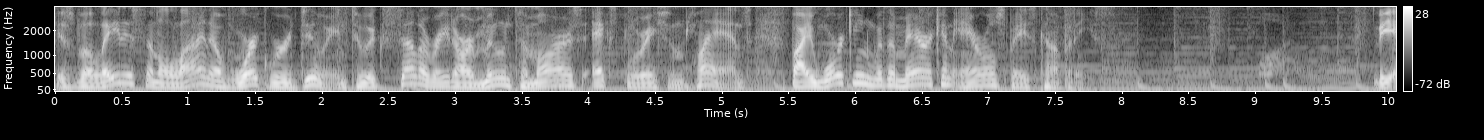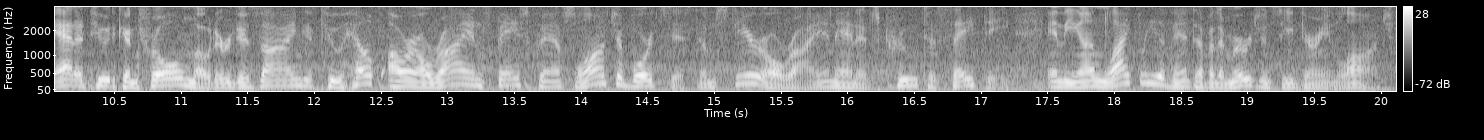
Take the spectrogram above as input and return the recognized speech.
is the latest in a line of work we're doing to accelerate our Moon to Mars exploration plans by working with American aerospace companies. The Attitude Control motor designed to help our Orion spacecraft's launch abort system steer Orion and its crew to safety in the unlikely event of an emergency during launch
